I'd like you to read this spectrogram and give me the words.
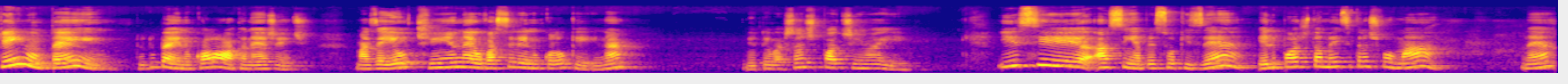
Quem não tem, tudo bem, não coloca, né, gente? Mas aí eu tinha, né, eu vacilei, não coloquei, né? Eu tenho bastante potinho aí. E se, assim, a pessoa quiser, ele pode também se transformar, né?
